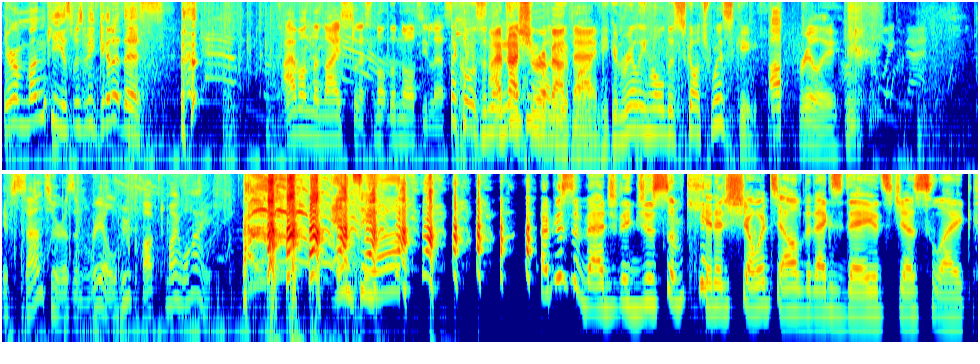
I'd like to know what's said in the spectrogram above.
You're a monkey, you're supposed to be good at this. I'm on the nice list, not the naughty list. Of course, an I'm not sure about that. Mine. He can really hold his Scotch whiskey. Uh, really? If Santa isn't real, who fucked my wife? I'm just imagining just some kid at show and tell the next day. It's just like,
